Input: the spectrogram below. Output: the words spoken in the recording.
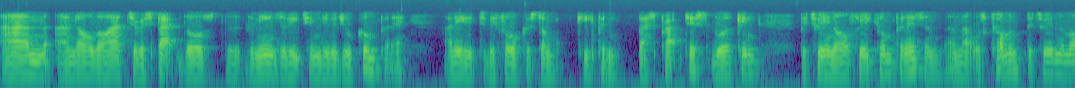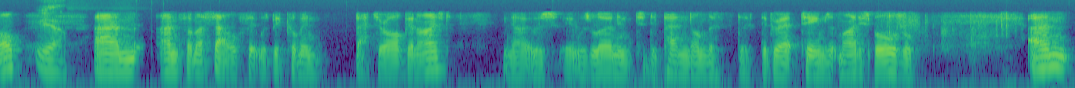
Um, and although I had to respect those the, the needs of each individual company, I needed to be focused on keeping best practice working between all three companies, and, and that was common between them all. Yeah. Um, and for myself, it was becoming better organised. You know, it was it was learning to depend on the, the, the great teams at my disposal. Um,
